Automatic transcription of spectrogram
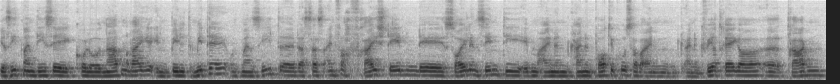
Hier sieht man diese Kolonnadenreihe in Bildmitte und man sieht, äh, dass das einfach freistehende Säulen sind, die eben einen, keinen Portikus, aber einen, einen Querträger äh, tragen,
